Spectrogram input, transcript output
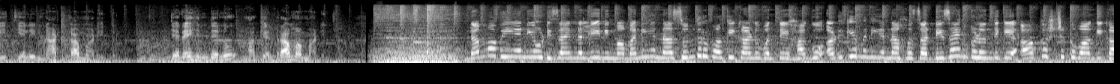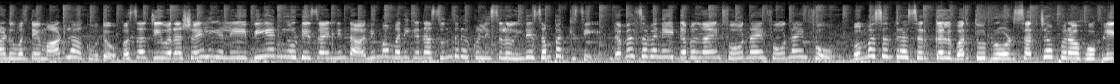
ರೀತಿಯಲ್ಲಿ ನಾಟಕ ಮಾಡಿದ್ರು. ತೆರೆ ಹಿಂದೆನೂ ಆಕೆ ಡ್ರಾಮಾ ಮಾಡಿದ್ರು. ನಮ್ಮ ಬಿಎನ್ಯು ಡಿಸೈನ್ನಲ್ಲಿ ನಿಮ್ಮ ಮನೆಯನ್ನ ಸುಂದರವಾಗಿ ಕಾಣುವಂತೆ ಹಾಗೂ ಅಡುಗೆ ಮನೆಯನ್ನ ಹೊಸ ಡಿಸೈನ್ಗಳೊಂದಿಗೆ ಆಕರ್ಷಕವಾಗಿ ಕಾಣುವಂತೆ ಮಾಡಲಾಗುವುದು. ಹೊಸ ಜೀವನ ಶೈಲಿಯಲ್ಲಿ ಬಿಎನ್ಯು ಡಿಸೈನ್ನಿಂದ ನಿಮ್ಮ ಮನೆಯನ್ನ ಸುಂದರಗೊಳಿಸಲು ಹಿಂದೆ ಸಂಪರ್ಕಿಸಿ. Double seven eight double nine four nine four nine four. Bommasandra circle, Varthur road, Sarjapura, hobli,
